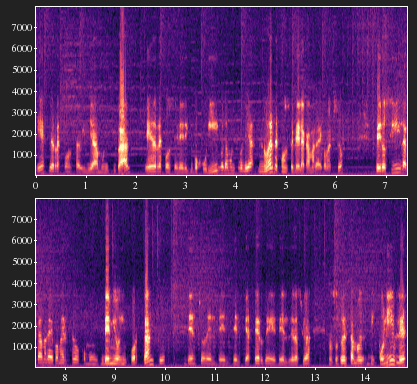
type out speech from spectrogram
es de responsabilidad municipal, es de responsabilidad del equipo jurídico de la municipalidad, no es responsabilidad de la Cámara de Comercio, pero sí la Cámara de Comercio como un gremio importante dentro del, quehacer de, de la ciudad, nosotros estamos disponibles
